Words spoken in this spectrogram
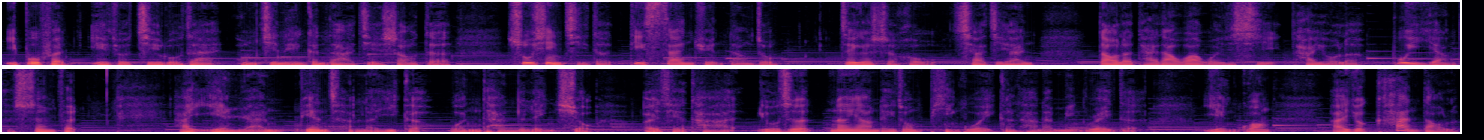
一部分也就记录在我们今天跟大家介绍的书信集的第三卷当中。这个时候，夏吉安到了台大外文系，他有了不一样的身份，他俨然变成了一个文坛的领袖，而且他有着那样的一种品味跟他的敏锐的眼光，他就看到了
